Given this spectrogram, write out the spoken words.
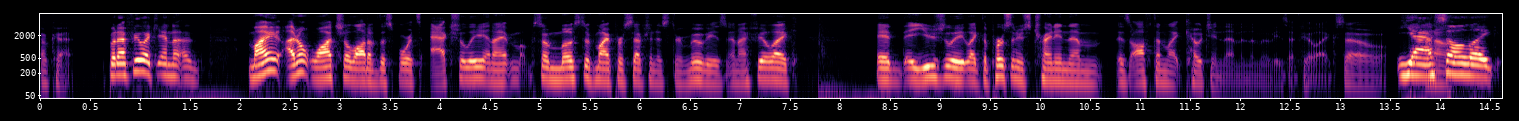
Okay, but I feel like in a, my I don't watch a lot of the sports actually, and I so most of my perception is through movies, and I feel like it they usually like the person who's training them is often like coaching them in the movies. I feel like so Yeah, so like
